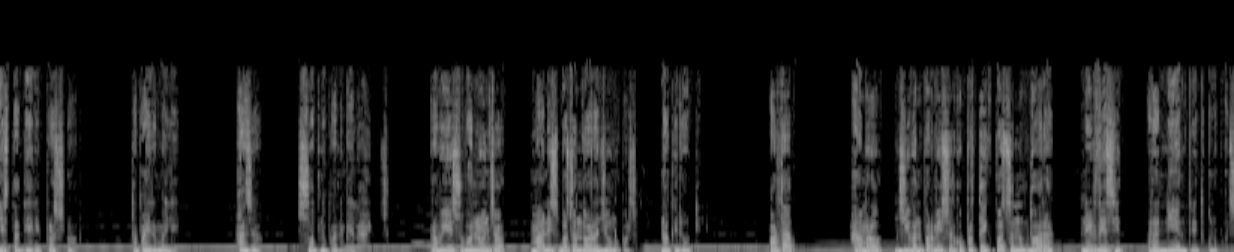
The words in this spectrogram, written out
यस्ता धेरै प्रश्नहरू तपाईँ र मैले आज सोध्नुपर्ने बेला आएको छ। प्रभु येसु भन्नुहुन्छ मानिस वचनद्वारा जिउनुपर्छ न कि रोटीले। अर्थात् हाम्रो जीवन परमेश्वरको प्रत्येक वचनद्वारा निर्देशित र नियन्त्रित हुनुपर्छ।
